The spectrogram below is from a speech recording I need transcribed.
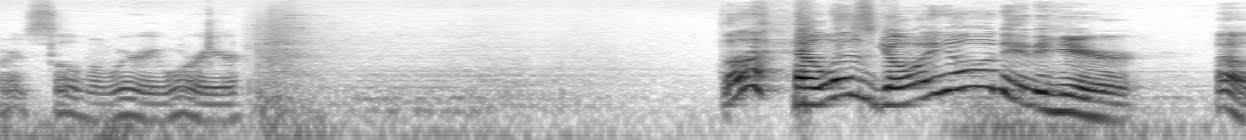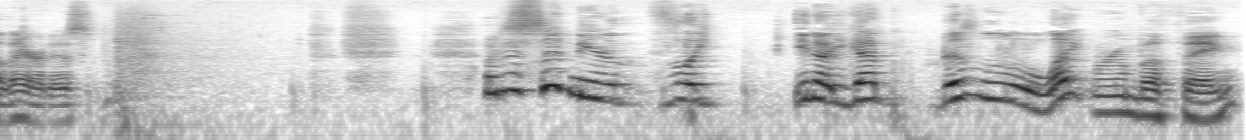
Lord Silva, weary warrior. The hell is going on in here? Oh, there it is. I'm just sitting here, like, you know, you got this little light Roomba thing.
